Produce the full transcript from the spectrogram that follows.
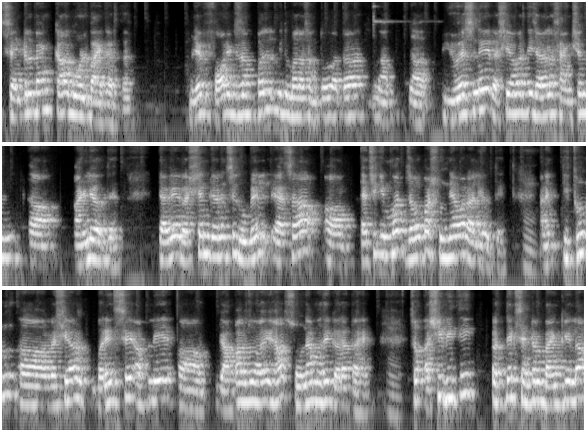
सेंट्रल बँक का गोल्ड बाय करतात? म्हणजे फॉर एक्झाम्पल मी तुम्हाला सांगतो आता युएसने रशियावरती ज्यावेळेला सँक्शन आणले होते त्यावेळी रशियन करन्सी रुबेल याचा त्याची किंमत जवळपास शून्यावर आली होती. आणि तिथून रशिया बरेचसे आपले व्यापार जो आहे हा सोन्यामध्ये करत आहे. सो अशी भीती प्रत्येक सेंट्रल बँकेला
